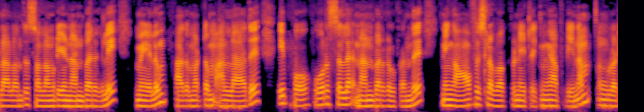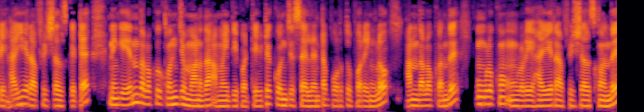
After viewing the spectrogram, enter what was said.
நம்மளால் வந்து சொல்ல முடியும் நண்பர்களே. மேலும் அது மட்டும் அல்லாது இப்போது ஒரு சில நண்பர்களுக்கு வந்து நீங்கள் ஆஃபீஸில் ஒர்க் பண்ணிட்டு இருக்கீங்க அப்படின்னா உங்களுடைய ஹையர் அஃபிஷியல்ஸ் கிட்ட நீங்கள் எந்த அளவுக்கு கொஞ்சம் மனதை அமைதிப்படுத்திக்கிட்டு கொஞ்சம் சைலண்ட்டாக பொறுத்து போகிறீங்களோ அந்த அளவுக்கு வந்து உங்களுக்கும் உங்களுடைய ஹையர் அஃபிஷியல்ஸ்க்கு வந்து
